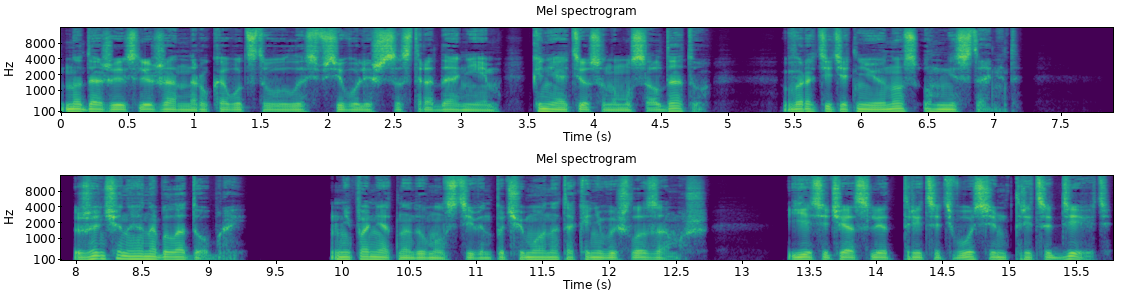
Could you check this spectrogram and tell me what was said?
но даже если Жанна руководствовалась всего лишь состраданием к неотесанному солдату, воротить от нее нос он не станет. Женщиной она была доброй. Непонятно, думал Стивен, почему она так и не вышла замуж. Ей сейчас лет 38-39,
